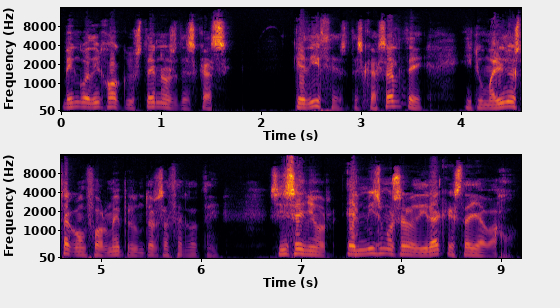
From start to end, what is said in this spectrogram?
Vengo, dijo, a que usted nos descase. ¿Qué dices? ¿Descasarte? ¿Y tu marido está conforme? preguntó el sacerdote. Sí, señor. Él mismo se lo dirá que está allá abajo.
